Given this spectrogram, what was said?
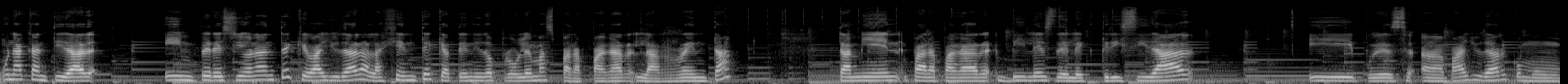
una cantidad impresionante que va a ayudar a la gente que ha tenido problemas para pagar la renta, también para pagar biles de electricidad y pues ah, va a ayudar como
